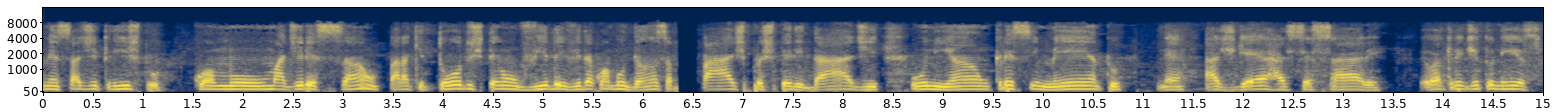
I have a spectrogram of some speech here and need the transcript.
mensagem de Cristo como uma direção para que todos tenham vida e vida com abundância, paz, prosperidade, união, crescimento, né? as guerras cessarem. Eu acredito nisso.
